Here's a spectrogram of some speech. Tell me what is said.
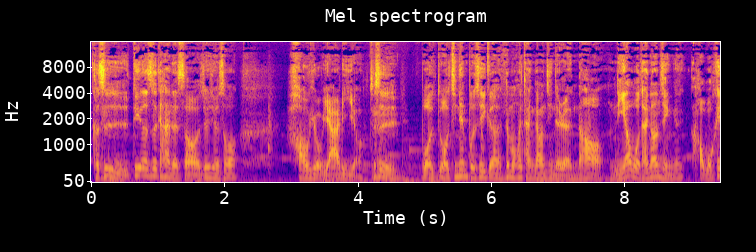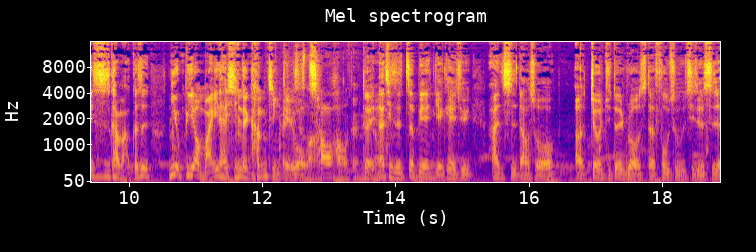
可是第二次看的时候就觉得说，好有压力哦，就是。我我今天不是一个那么会弹钢琴的人，然后你要我弹钢琴，好，我可以试试看嘛。可是你有必要买一台新的钢琴给我吗？超好的。对，那其实这边也可以去暗示到说，呃，George 对 Rose 的付出其实是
